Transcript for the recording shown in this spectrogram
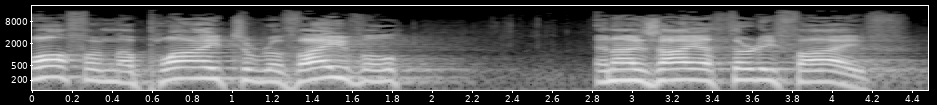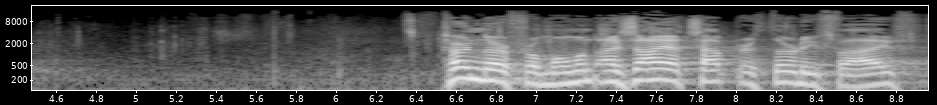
often apply to revival in Isaiah 35. Turn there for a moment, Isaiah chapter 35.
